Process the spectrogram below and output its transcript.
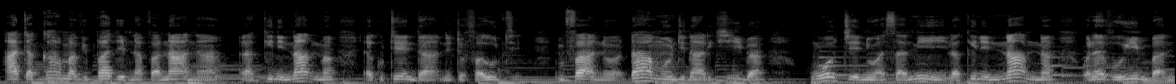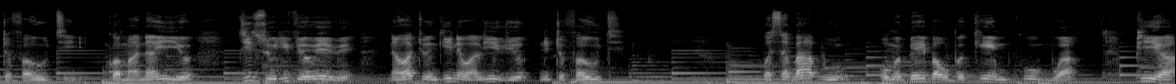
Hata kama vipaji vinafanana lakini namna ya kutenda ni tofauti. Mfano diamond na alikiba wote ni wasanii lakini namna wanavyoimba ni tofauti. Kwa maana hiyo jinsi ulivyo wewe na watu wengine walivyo ni tofauti. Kwa sababu umebeba upekee mkubwa pia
